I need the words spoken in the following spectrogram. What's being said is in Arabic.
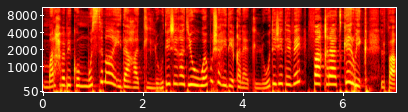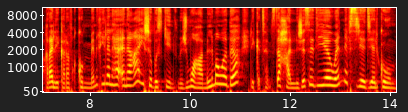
مرحبا بكم مستمعي إذاعة L'ODJ Radio ومشاهدي قناة L'ODJ TV فقرة Care Week الفقرة اللي كرفقكم من خلالها أنا عايشة بوسكين في مجموعة من المواضيع اللي كتهم الصحة الجسدية والنفسية ديالكم.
